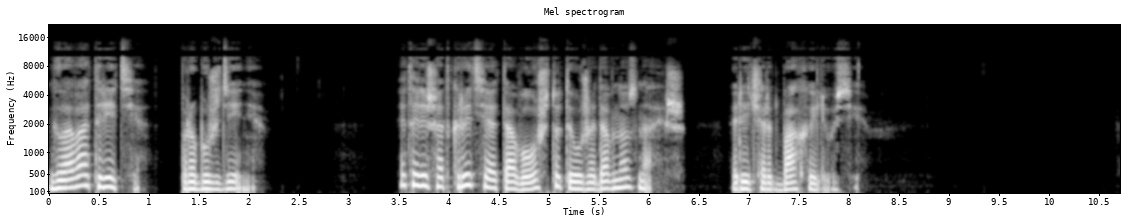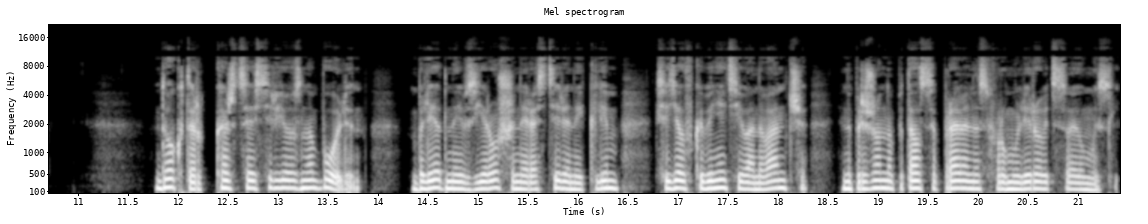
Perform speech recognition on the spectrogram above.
Глава третья. Пробуждение. Это лишь открытие того, что ты уже давно знаешь. Ричард Бах «Иллюзии». «Доктор, кажется, я серьезно болен». Бледный, взъерошенный, растерянный Клим сидел в кабинете Ивана Ивановича и напряженно пытался правильно сформулировать свою мысль.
